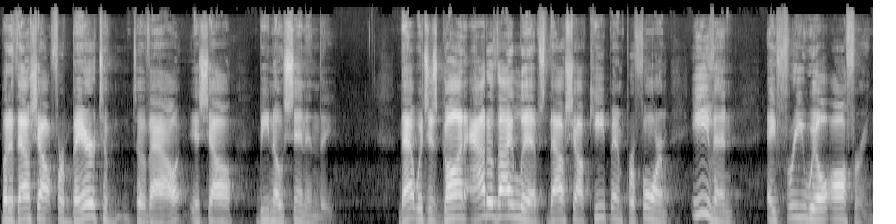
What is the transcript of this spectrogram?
But if thou shalt forbear to, to vow, it shall be no sin in thee. That which is gone out of thy lips, thou shalt keep and perform, even a free will offering,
